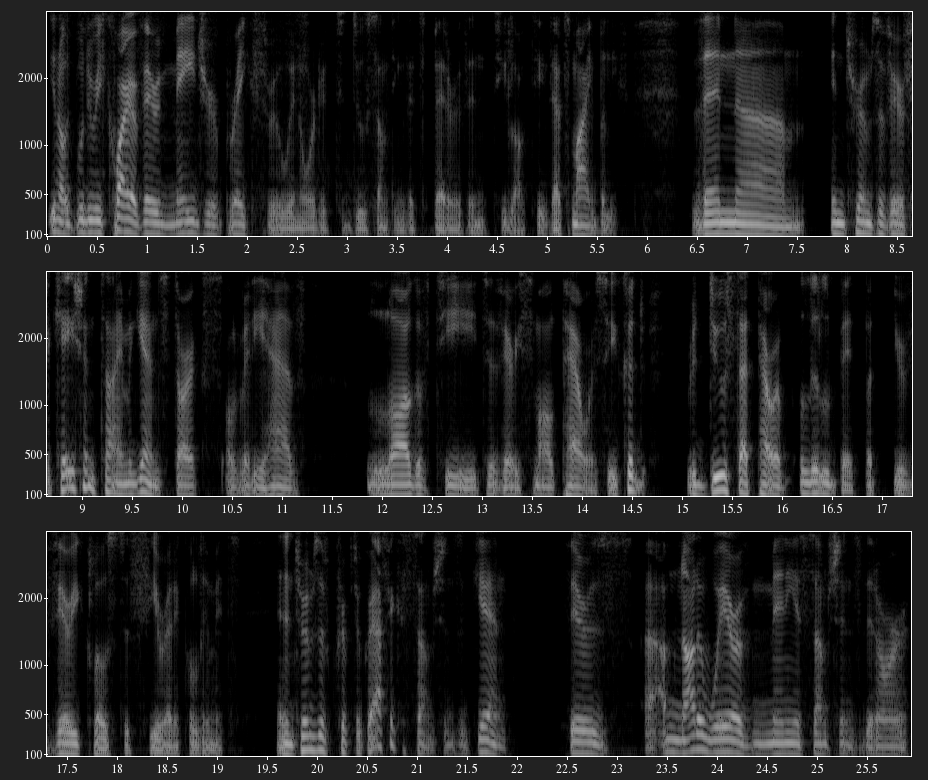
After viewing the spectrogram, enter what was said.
you know, it would require a very major breakthrough in order to do something that's better than T log T. That's my belief. Then, um, in terms of verification time, again, Starks already have log of T to a very small power. So you could reduce that power a little bit, but you're very close to theoretical limits. And in terms of cryptographic assumptions, again, there's, I'm not aware of many assumptions that are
